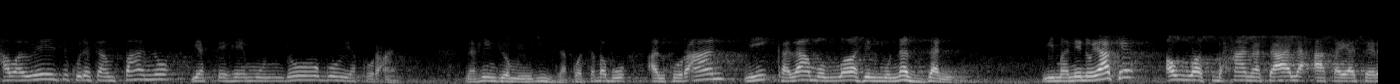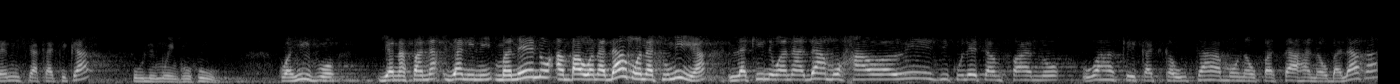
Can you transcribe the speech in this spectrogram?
hawawezi kuleta mfano ya sehemu ndogo ya Qur'an. Na hii ndio miujiza kwa sababu al-Qur'an ni kalamu kalamullahi almunazzal. Ni maneno yake Allah subhana wa ta'ala akayateremsha katika ulimwengu huu. Kwa hivyo yanafana yani ni maneno ambao wanadamu wanatumia lakini wanadamu hawawezi kuleta mfano wake katika utamo na ufasaha na ubalagha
